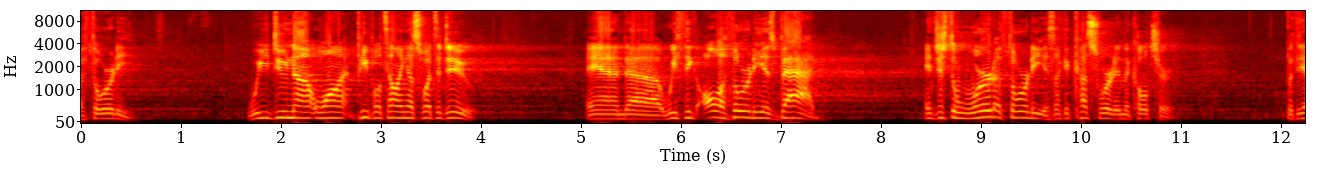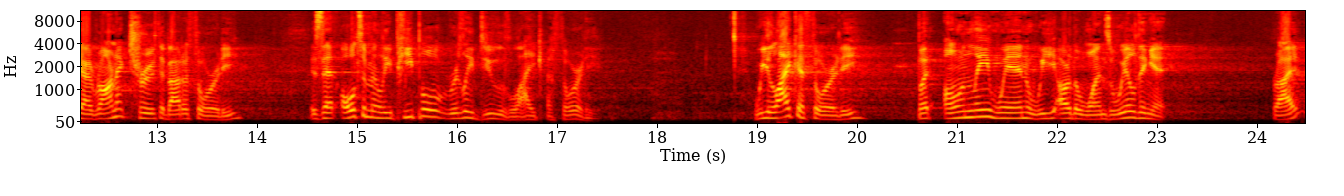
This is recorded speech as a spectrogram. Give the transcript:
authority. We do not want people telling us what to do. And uh, we think all authority is bad. And just the word authority is like a cuss word in the culture. But the ironic truth about authority is that ultimately people really do like authority. We like authority, but only when we are the ones wielding it, right?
